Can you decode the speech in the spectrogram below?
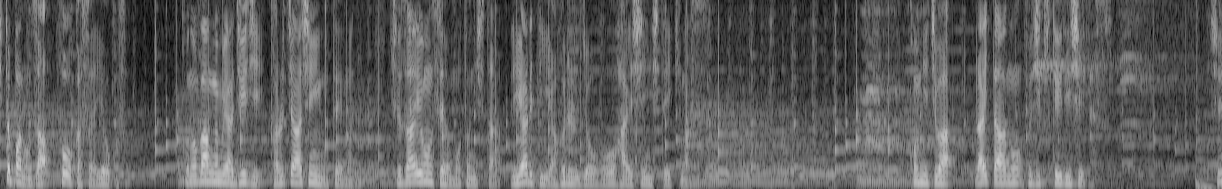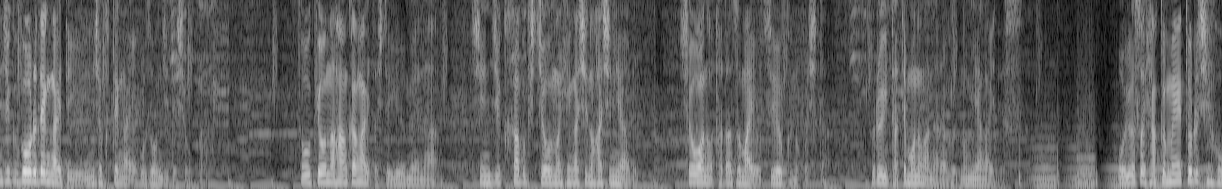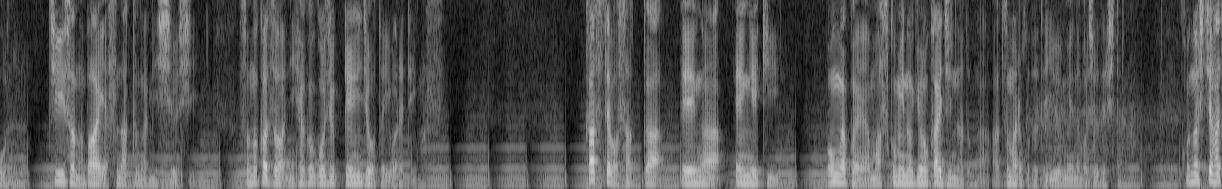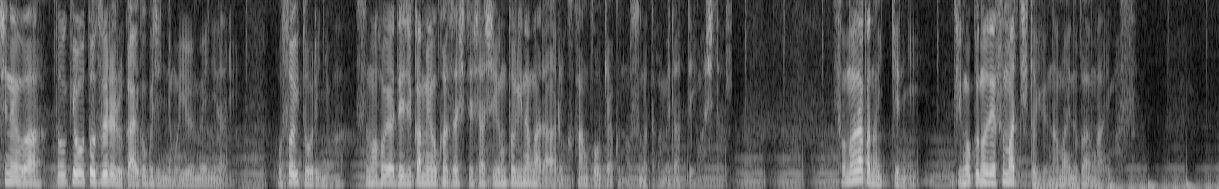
ピトパのザ・フォーカスへようこそ。この番組は時事カルチャーシーンをテーマに取材音声をもとにしたリアリティあふれる情報を配信していきます。こんにちは。ライターの藤木 TDC です。新宿ゴールデン街という飲食店街をご存知でしょうか。東京の繁華街として有名な新宿歌舞伎町の東の端にある昭和の佇まいを強く残した古い建物が並ぶ飲み屋街です。およそ100メートル四方に小さなバーやスナックが密集しその数は250件以上と言われています。かつては作家映画演劇音楽やマスコミの業界人などが集まることで有名な場所でした。がこの78年は東京を訪れる外国人にも有名になり細い通りにはスマホやデジカメをかざして写真を撮りながら歩く観光客の姿が目立っていました。その中の一軒に地獄のデスマッチという名前のバーがあります。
